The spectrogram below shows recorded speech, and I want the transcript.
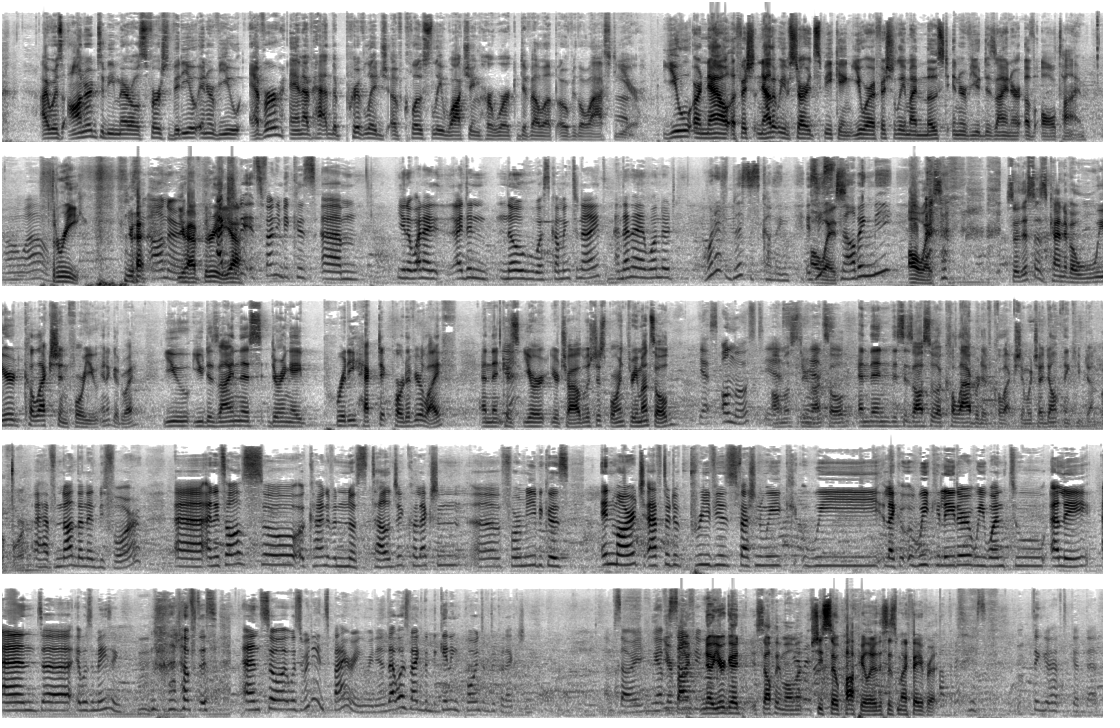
I was honored to be Meryll's first video interview ever, and I've had the privilege of closely watching her work develop over the last year. You are now officially, now that we've started speaking, you are officially my most interviewed designer of all time. Oh wow. Three. You have, An honor. You have three, Actually, yeah. it's funny because um, you know when I I didn't know who was coming tonight, and then I wondered, I wonder if Bliss is coming. Is Always. he snobbing me? Always. so this is kind of a weird collection for you in a good way. You you designed this during a pretty hectic part of your life, and then because Yeah. your your child was just born, three months old, Yes, almost. Yes. almost three yes. months old, and then this is also a collaborative collection, which I don't think you've done before. I have not done it before. Uh, and it's also a kind of a nostalgic collection uh, for me because in March, after the previous fashion week, we like a week later we went to LA and uh, it was amazing. I loved it, and so it was really inspiring, really, and that was like the beginning point of the collection. I'm sorry, we have You're a selfie. fine. No, you're good. Selfie moment. She's so popular. This is my favorite. I think you have to cut that.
